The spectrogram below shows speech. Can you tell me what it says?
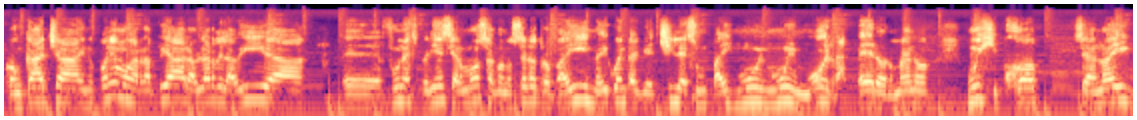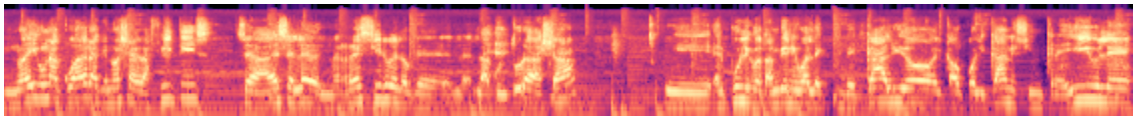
con Cacha, y nos poníamos a rapear, a hablar de la vida. Eh, fue una experiencia hermosa conocer otro país, me di cuenta que Chile es un país muy, muy, muy rapero, hermano, muy hip hop, o sea, no hay, no hay una cuadra que no haya grafitis, o sea, a ese level. Me re sirve lo que, la cultura de allá. Y el público también igual de, de, cálido, el Caupolicán es increíble,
